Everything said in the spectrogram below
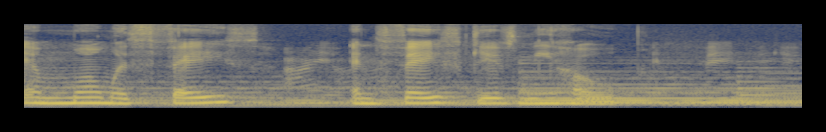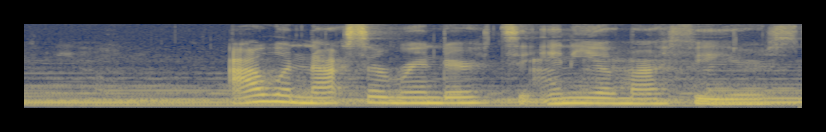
am one with faith, and faith gives me hope. I will not surrender to any of my fears.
